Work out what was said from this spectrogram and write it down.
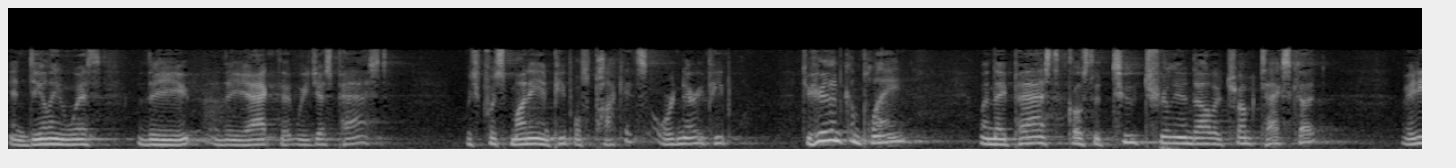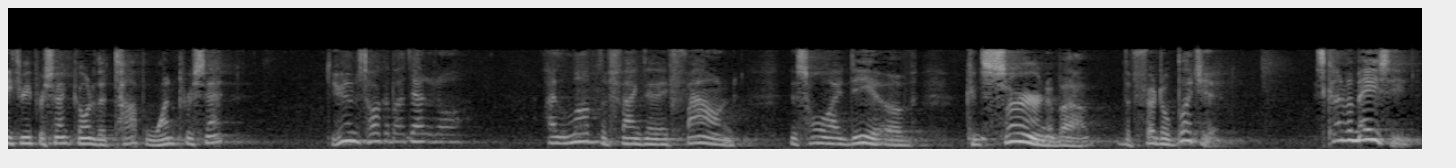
in dealing with the, the act that we just passed, which puts money in people's pockets, ordinary people? Do you hear them complain when they passed close to $2 trillion Trump tax cut? 83% going to the top 1%? Do you hear them talk about that at all? I love the fact that they found this whole idea of concern about the federal budget. It's kind of amazing.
